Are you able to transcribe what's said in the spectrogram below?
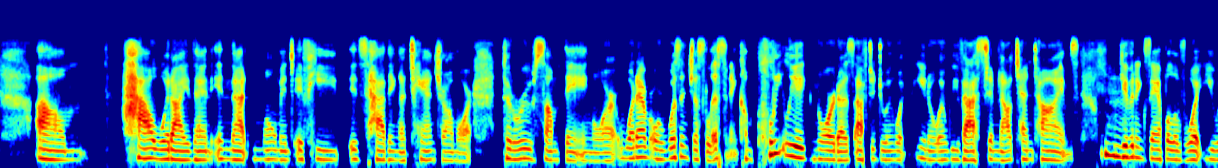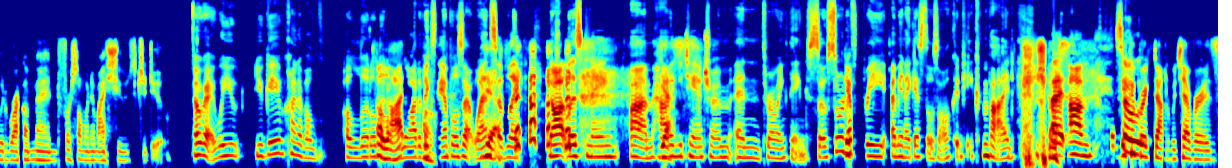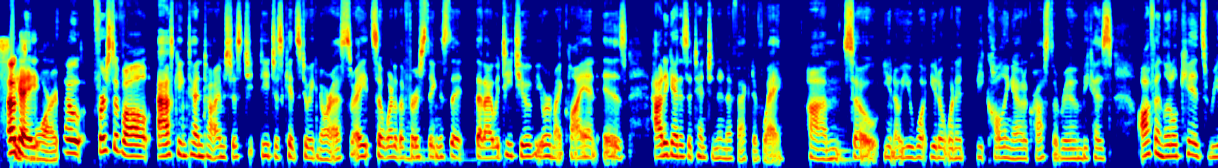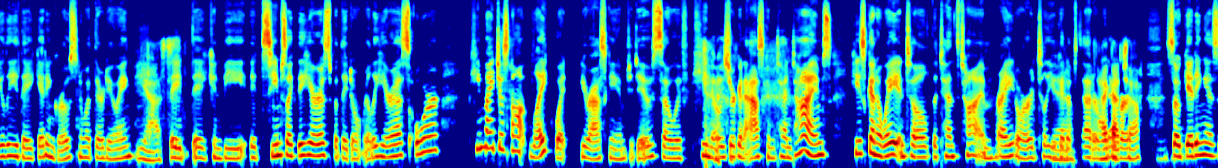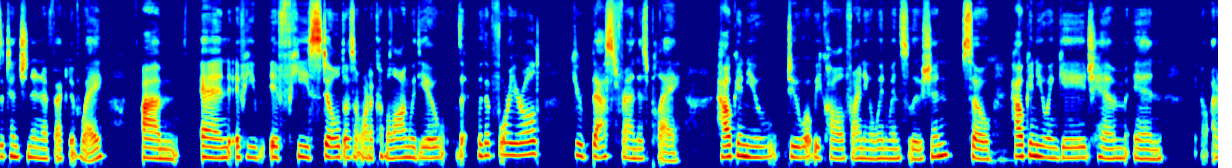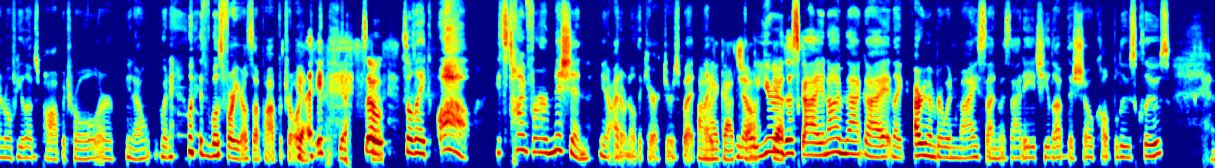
um, how would I then, in that moment, if he is having a tantrum or threw something or whatever, or wasn't just listening, completely ignored us after doing what, you know, and we've asked him now 10 times, mm-hmm. give an example of what you would recommend for someone in my shoes to do. Okay. Well, you, you gave kind of a a little bit a lot, of, a lot of oh. examples at once yes. of like not listening, um, having yes. a tantrum, and throwing things. So sort yep. of three. I mean, I guess those all could be combined. yes. But um, so you break down whichever is okay. Is more. So first of all, asking ten times just teaches kids to ignore us, right? So one of the first mm-hmm. things that that I would teach you if you were my client is how to get his attention in an effective way. Um, mm. So you know you what you don't want to be calling out across the room because often little kids really they get engrossed in what they're doing. Yes, they they can be. It seems like they hear us, but they don't really hear us, or he might just not like what you're asking him to do. So if he knows you're going to ask him 10 times, he's going to wait until the 10th time, right? Or until you yeah, get upset or whatever. Gotcha. So mm-hmm. getting his attention in an effective way. Um, and if he if he still doesn't want to come along with you with a 4-year-old, your best friend is play how can you do what we call finding a win-win solution so mm-hmm. how can you engage him in you know i don't know if he loves paw patrol or you know what most four year olds love paw patrol yes, right yes, so yes. so like oh it's time for our mission you know i don't know the characters but like, I gotcha. you know you're yes. this guy and i'm that guy like i remember when my son was that age he loved this show called blues clues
